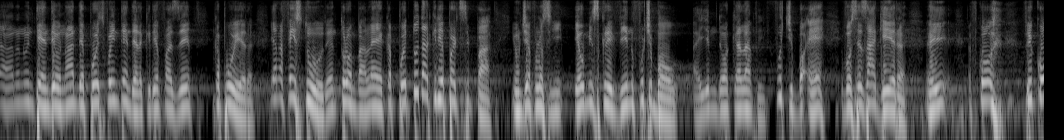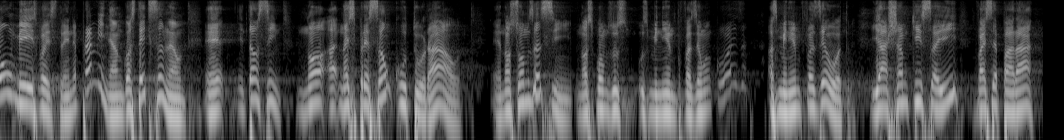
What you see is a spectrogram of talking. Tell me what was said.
A Ana não entendeu nada, depois foi entender, ela queria fazer capoeira. E ela fez tudo, entrou em balé, capoeira, tudo ela queria participar. E um dia falou assim: Eu me inscrevi no futebol. Aí me deu aquela, futebol, é, você zagueira. Aí ficou, ficou um mês, falei, estranho, não é para mim não, não gostei disso não. É, então, assim, no, na expressão cultural, é, nós somos assim: nós pomos os, os meninos para fazer uma coisa, as meninas para fazer outra. E achamos que isso aí vai separar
